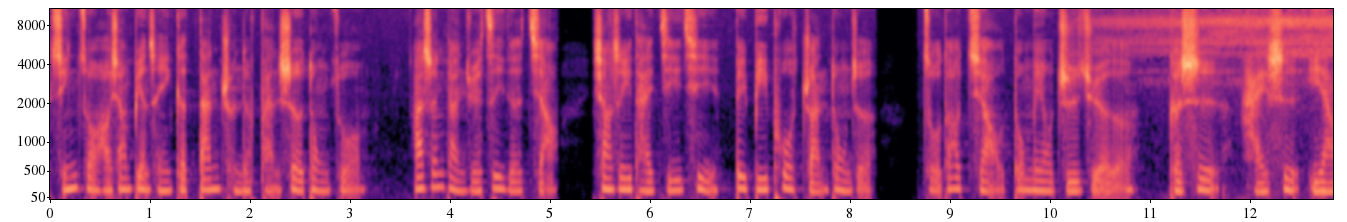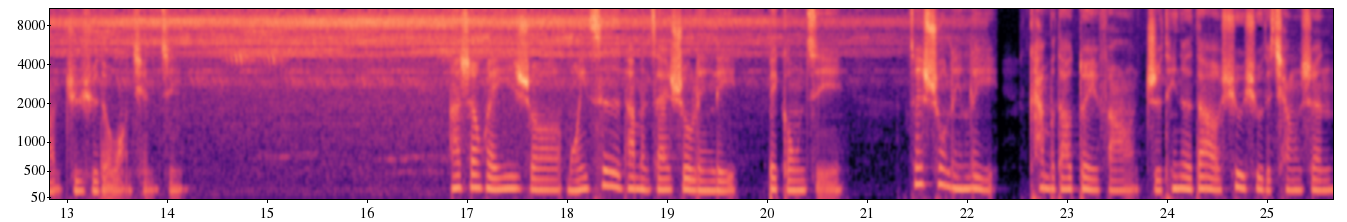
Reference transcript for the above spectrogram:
行走好像变成一个单纯的反射动作。阿生感觉自己的脚像是一台机器，被逼迫转动着，走到脚都没有知觉了，可是还是一样继续的往前进。阿生回忆说，某一次他们在树林里被攻击，在树林里看不到对方，只听得到咻咻的枪声。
